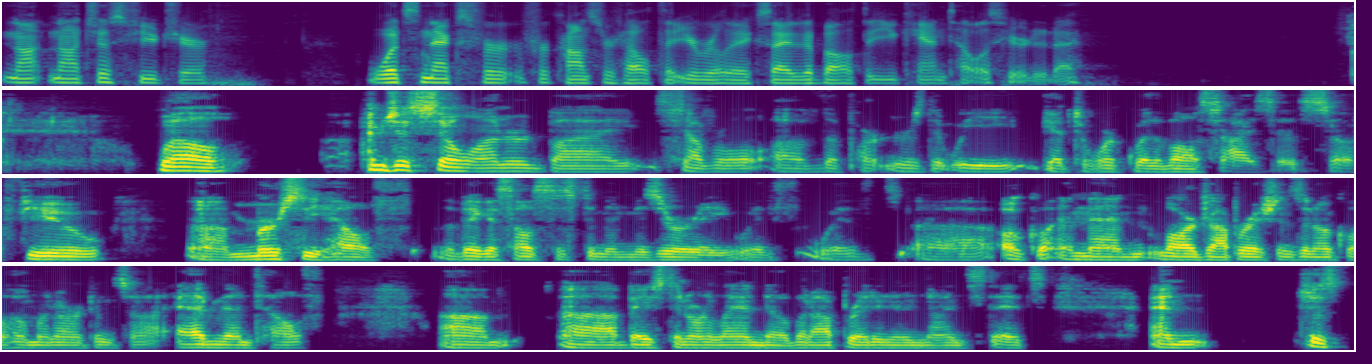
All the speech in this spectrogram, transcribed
not not just future. What's next for for Concert Health that you're really excited about that you can tell us here today? Well, I'm just so honored by several of the partners that we get to work with of all sizes. So a few, uh, Mercy Health, the biggest health system in Missouri, with with uh, Oklahoma, and then large operations in Oklahoma and Arkansas. Advent Health, um, uh, based in Orlando but operating in nine states, and just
